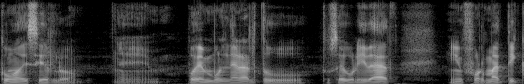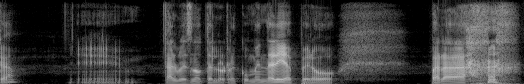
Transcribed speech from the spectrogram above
¿cómo decirlo? Eh, pueden vulnerar tu, seguridad informática. Eh, tal vez no te lo recomendaría, pero para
